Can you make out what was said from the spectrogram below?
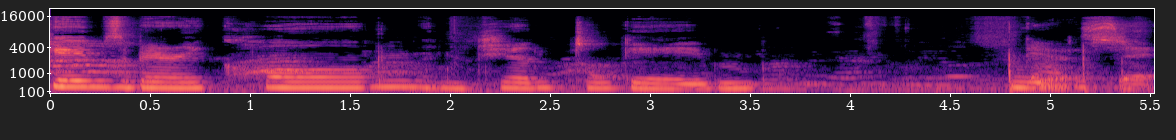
Game's a very calm and gentle game. I have to Yes. say.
